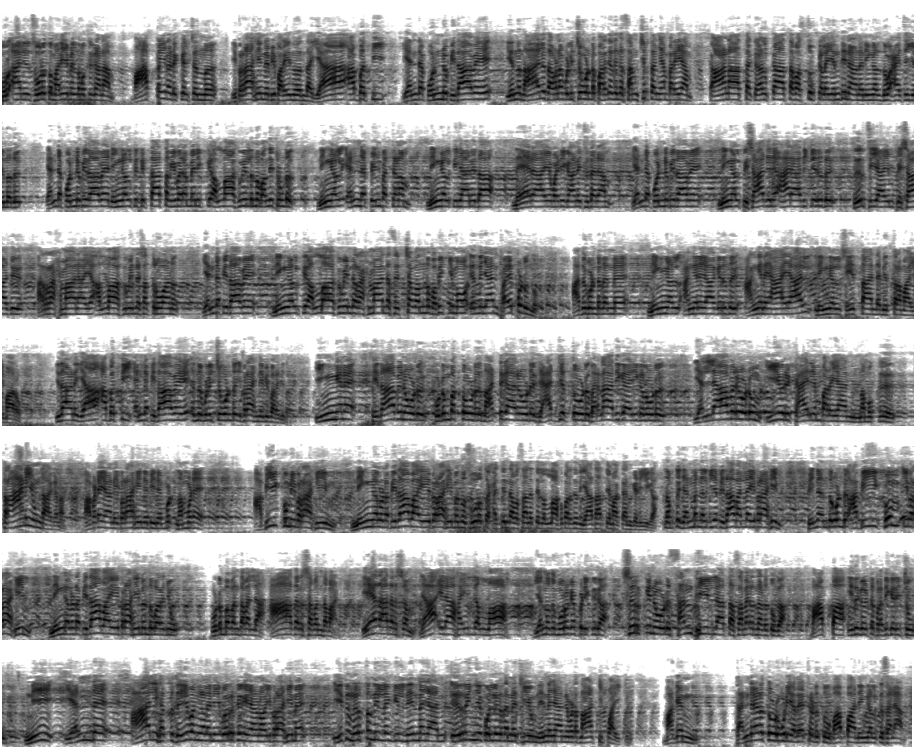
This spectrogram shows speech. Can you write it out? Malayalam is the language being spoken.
ഖുർആാനിൽ സൂറത്ത് മറിയമിൽ നമുക്ക് കാണാം. ബാപ്പയുടെ അടുക്കൽ ചെന്ന് ഇബ്രാഹിം നബി പറയുന്നത് എന്താ? യാ അബത്തി എന്റെ പൊന്നു പിതാവേ എന്ന് നാല് തവണ വിളിച്ചുകൊണ്ട് പറഞ്ഞതിന്റെ സംക്ഷിപ്തം ഞാൻ പറയാം. കാണാത്ത കേൾക്കാത്ത വസ്തുക്കളെ എന്തിനാണ് നിങ്ങൾ ദുആ ചെയ്യുന്നത്? എന്റെ പൊന്നു പിതാവേ നിങ്ങൾക്ക് കിട്ടാത്ത വിവരം എനിക്ക് അള്ളാഹുവിൽ നിന്ന് വന്നിട്ടുണ്ട്. നിങ്ങൾ എന്നെ പിൻപറ്റണം. നിങ്ങൾക്ക് ഞാനിതാ നേരായ വഴി കാണിച്ചു തരാം. എന്റെ പൊന്നുപിതാവെ നിങ്ങൾ പിശാജിനെ ആരാധിക്കരുത്. തീർച്ചയായും പിശാജ് അറഹ്മാനായ അള്ളാഹുവിന്റെ ശത്രുവാണ്. എന്റെ പിതാവെ നിങ്ങൾക്ക് അള്ളാഹുവിന്റെ റഹ്മാന്റെ ശിക്ഷ വന്നു ഭവിക്കുമോ എന്ന് ഞാൻ ഭയപ്പെടുന്നു. അതുകൊണ്ട് തന്നെ നിങ്ങൾ അങ്ങനെയാകരുത്. അങ്ങനെ ആയാൽ നിങ്ങൾ ഷെയ്ത്താന്റെ മിത്രമായി മാറും. ഇതാണ് യാ അബത്തി എന്റെ പിതാവേ എന്ന് വിളിച്ചുകൊണ്ട് ഇബ്രാഹിം നബി പറഞ്ഞത്. ഇങ്ങനെ പിതാവിനോട് കുടുംബത്തോട് നാട്ടുകാരോട് രാജ്യത്തോട് ഭരണാധികാരികളോട് എല്ലാവരോടും ഈ ഒരു കാര്യം പറയാൻ നമുക്ക് ത്രാണിയുണ്ടാകണം. അവിടെയാണ് ഇബ്രാഹിം നബി നമ്മുടെ അബീക്കും ഇബ്രാഹിം നിങ്ങളുടെ പിതാവായ ഇബ്രാഹിം എന്ന് സൂറത്ത് ഹജ്ജിന്റെ അവസാനത്തിൽ അള്ളാഹു പറഞ്ഞത് യാഥാർത്ഥ്യമാക്കാൻ കഴിയുക. നമുക്ക് ജന്മം നൽകിയ പിതാവല്ല ഇബ്രാഹിം. പിന്നെ എന്തുകൊണ്ട് അബീക്കും ഇബ്രാഹിം നിങ്ങളുടെ പിതാവായ ഇബ്രാഹിം എന്ന് പറഞ്ഞു? കുടുംബബന്ധമല്ല ആദർശബന്ധമാണ്. ഏതാദർശം? ലാ ഇലാഹ ഇല്ലല്ലാഹ്. എന്നത് മുറുകെ പിടിക്കുക. ഷിർക്കിനോട് സന്ധിയില്ലാത്ത സമരം നടത്തുക. ബാപ്പ ഇത് കേട്ട് പ്രതികരിച്ചു. നീ എന്റെ ആലിഹത്ത് ദൈവങ്ങളെ നീ വെറുക്കുകയാണോ ഇബ്രാഹിമെ? ഇത് നിർത്തുന്നില്ലെങ്കിൽ നിന്നെ ഞാൻ എറിഞ്ഞു കൊല്ലുക തന്നെ ചെയ്യും. നിന്നെ ഞാൻ ഇവിടെ നാട്ടിപ്പായിക്കും. മകൻ തന്റെ ഇടത്തോടുകൂടി അത് ഏറ്റെടുത്തു. ബാപ്പ നിങ്ങൾക്ക് സലാം.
